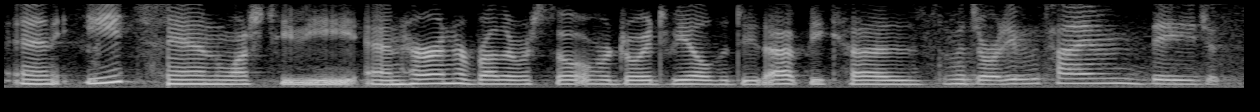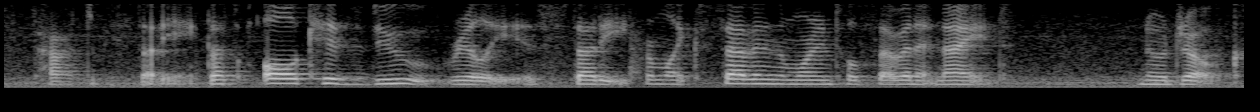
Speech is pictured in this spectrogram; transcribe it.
and eat and watch TV. And her and her brother were so overjoyed to be able to do that because the majority of the time they just have to be studying. That's all kids do really is study from like 7 in the morning till 7 at night. No joke.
